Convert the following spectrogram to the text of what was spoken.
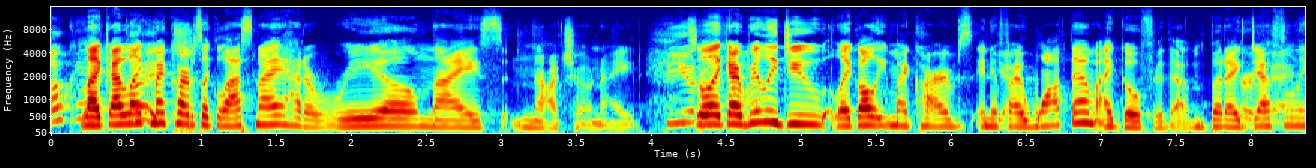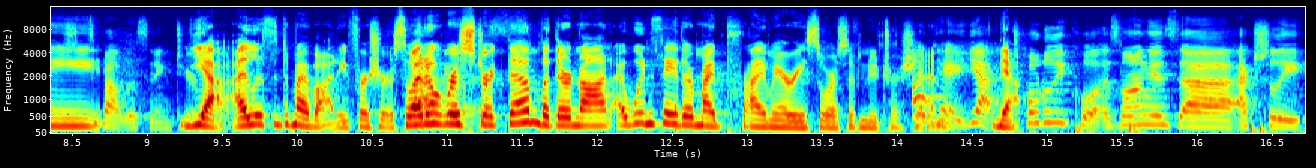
Okay, Like I like my carbs. Like last night I had a real nice nacho night. Beautiful. So like I really do like I'll eat my carbs and if Yeah. I want them, I go for them. But I definitely It's about listening to yeah, body. I listen to my body for sure. So I don't restrict them, but they're not. I wouldn't say they're my primary source of nutrition. Okay, yeah, yeah. totally cool. As long as uh, actually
